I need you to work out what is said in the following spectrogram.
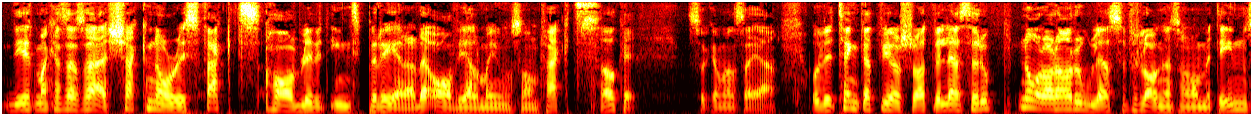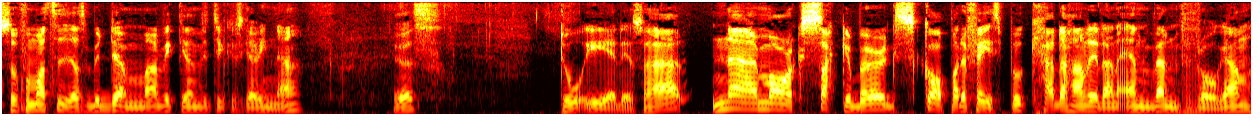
det man kan säga så här, Chuck Norris facts har blivit inspirerade av Hjalmar Jonsson facts. Okej. Så kan man säga. Och vi tänkte att vi gör så att vi läser upp några av de roligaste förslagen som kommit in så får Mattias bedöma vilken vi tycker ska vinna. Yes. Då är det så här. När Mark Zuckerberg skapade Facebook hade han redan en vänförfrågan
